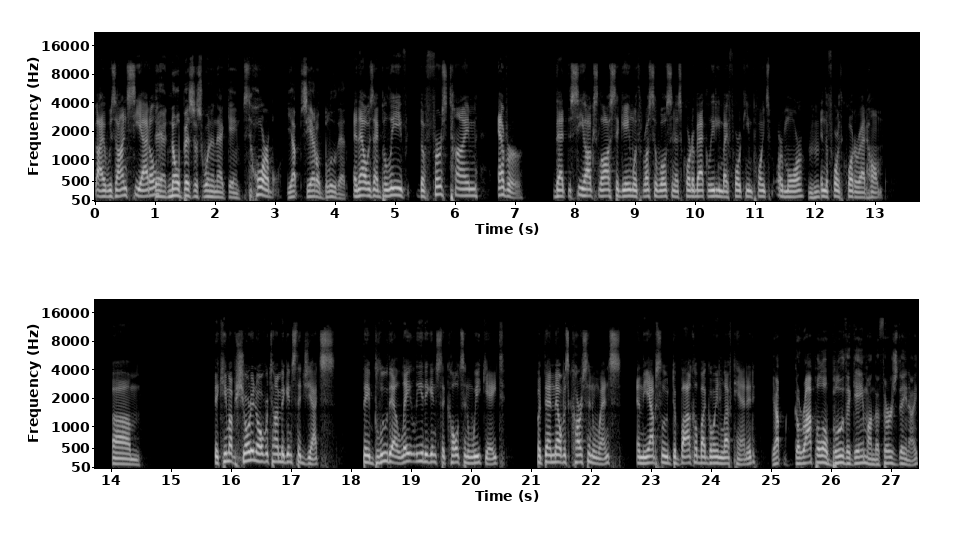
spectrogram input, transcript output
I, I was on Seattle. They had no business winning that game. It's horrible. Yep, Seattle blew that. And that was, I believe, the first time ever that the Seahawks lost a game with Russell Wilson as quarterback, leading by 14 points or more Mhm. in the fourth quarter at home. Um, they came up short in overtime against the Jets. They blew that late lead against the Colts in Week Eight, but then that was Carson Wentz and the absolute debacle by going left-handed. Yep, Garoppolo blew the game on the Thursday night.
